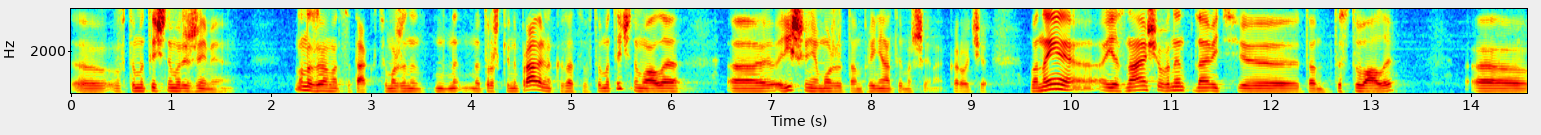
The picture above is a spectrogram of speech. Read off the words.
в автоматичному режимі. Ну, називаємо це так. Це може не, не, трошки неправильно казати в автоматичному, але рішення може там прийняти машина. Коротше, вони, я знаю, що вони навіть там тестували. Е,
